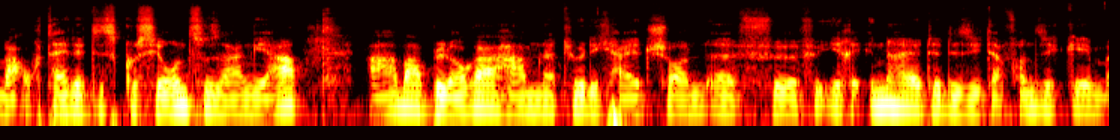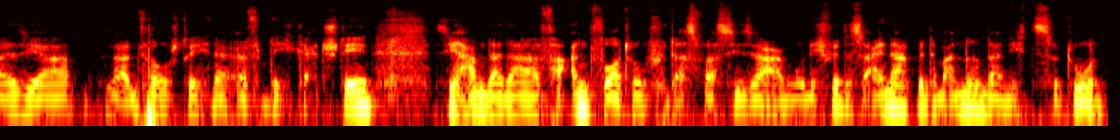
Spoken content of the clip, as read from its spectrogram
war auch Teil der Diskussion zu sagen, ja, aber Blogger haben natürlich halt schon äh, für, für ihre Inhalte, die sie da von sich geben, weil sie ja in Anführungsstrichen in der Öffentlichkeit stehen, sie haben da da Verantwortung für das, was sie sagen. Und ich finde, das eine hat mit dem anderen da nichts zu tun.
